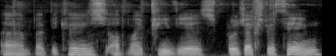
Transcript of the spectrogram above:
Uh, but because of my previous projects with him,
